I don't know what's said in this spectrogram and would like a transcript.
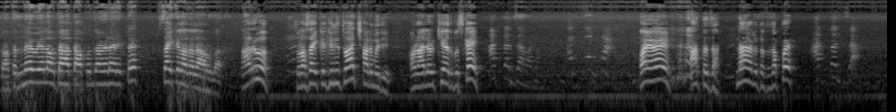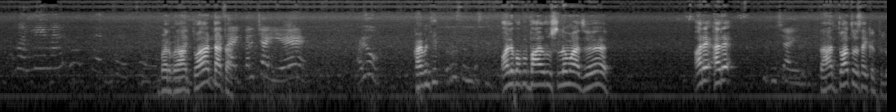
तर आता न वेळ लावता आता आपण जाऊया डायरेक्ट सायकल आणायला आरूला. आरू तुला सायकल घेऊन येतो छानमध्ये. आपण आल्यावर खेळत बस काय? आत्ताच जा आता जा. नाही आणत आता जा पळ आत्ताच जा बरं बरं आणतो हा टाटा. सायकल चाहिए. अयो काय म्हणते? रुसून अरे बाबा बाळ रुसलं माझं. अरे अरे. आणतो हा तुला सायकल पिलो.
